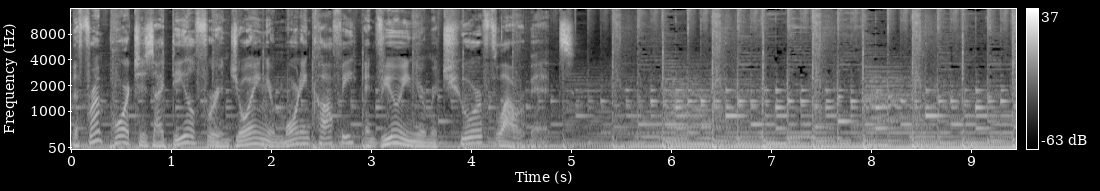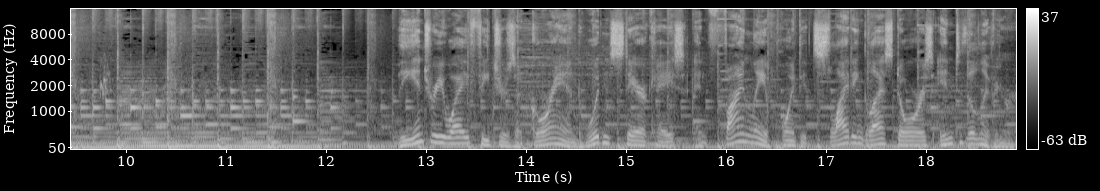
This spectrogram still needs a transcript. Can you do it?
The front porch is ideal for enjoying your morning coffee and viewing your mature flower beds. The entryway features a grand wooden staircase and finely appointed sliding glass doors into the living room.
